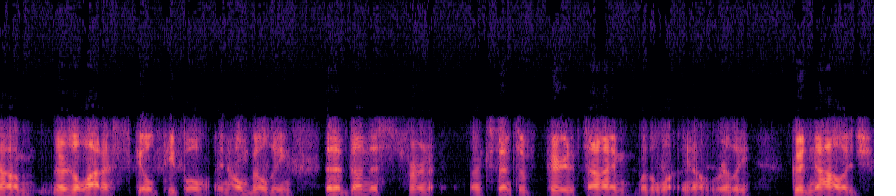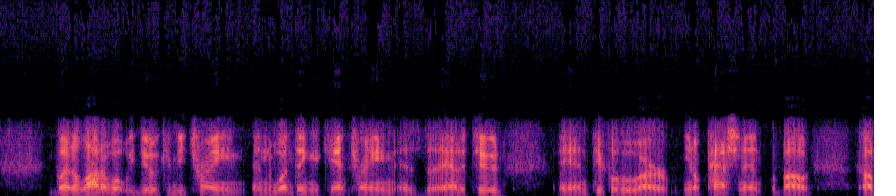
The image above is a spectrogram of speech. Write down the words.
um, there's a lot of skilled people in home building that have done this for an extensive period of time with a, you know, really – good knowledge. But a lot of what we do can be trained, and one thing you can't train is the attitude and people who are you know passionate about uh,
